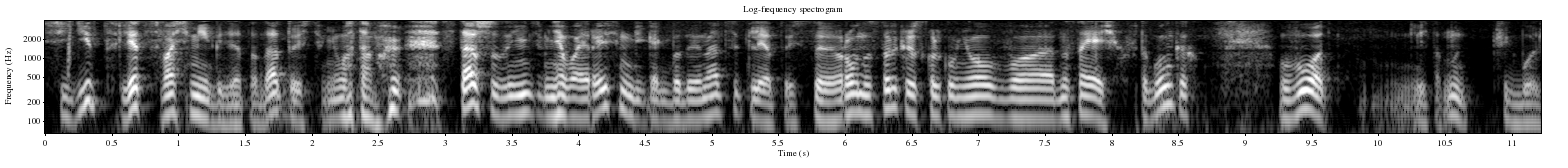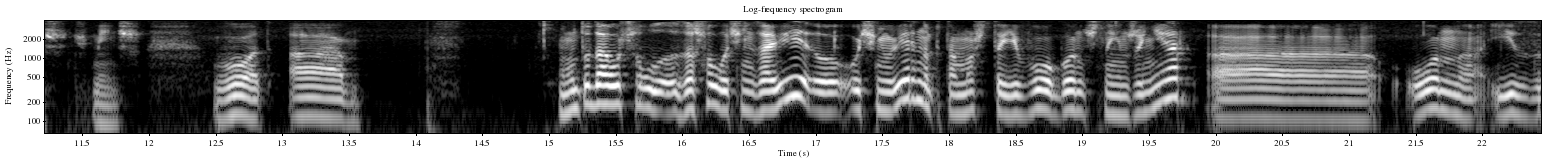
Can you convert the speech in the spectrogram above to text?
сидит лет с 8 где-то, да, то есть у него там стаж, извините меня, в iRacing как бы 12 лет, то есть э, ровно столько же, сколько у него в настоящих автогонках, вот, или там, ну, чуть больше, чуть меньше, вот, а он туда ушел, зашел очень, зави, очень уверенно, потому что его гоночный инженер, а, он из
